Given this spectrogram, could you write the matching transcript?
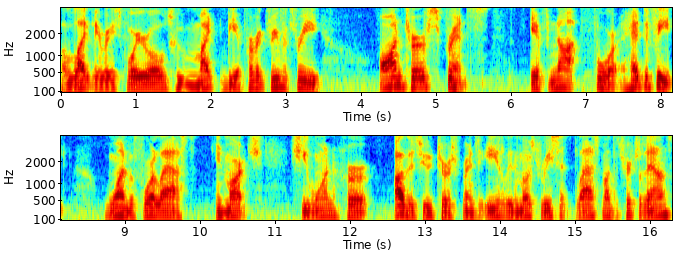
a lightly raced four year old who might be a perfect three for three on turf sprints, if not for a head to feet, one before last in March. She won her other two turf sprints easily, the most recent last month at Churchill Downs,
